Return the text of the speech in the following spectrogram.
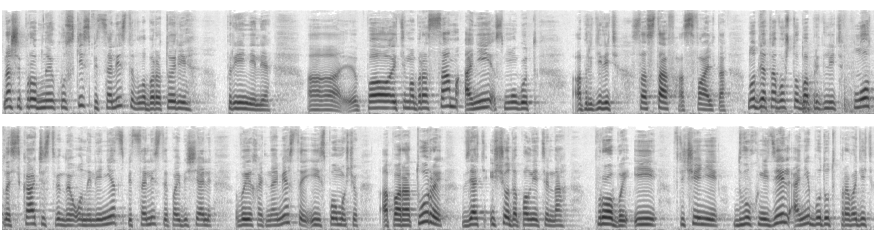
Наши пробные куски специалисты в лаборатории приняли. А, по этим образцам они смогут определить состав асфальта. Но для того, чтобы определить плотность, качественный он или нет, специалисты пообещали выехать на место и с помощью аппаратуры взять еще дополнительно пробы. И в течение двух недель они будут проводить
